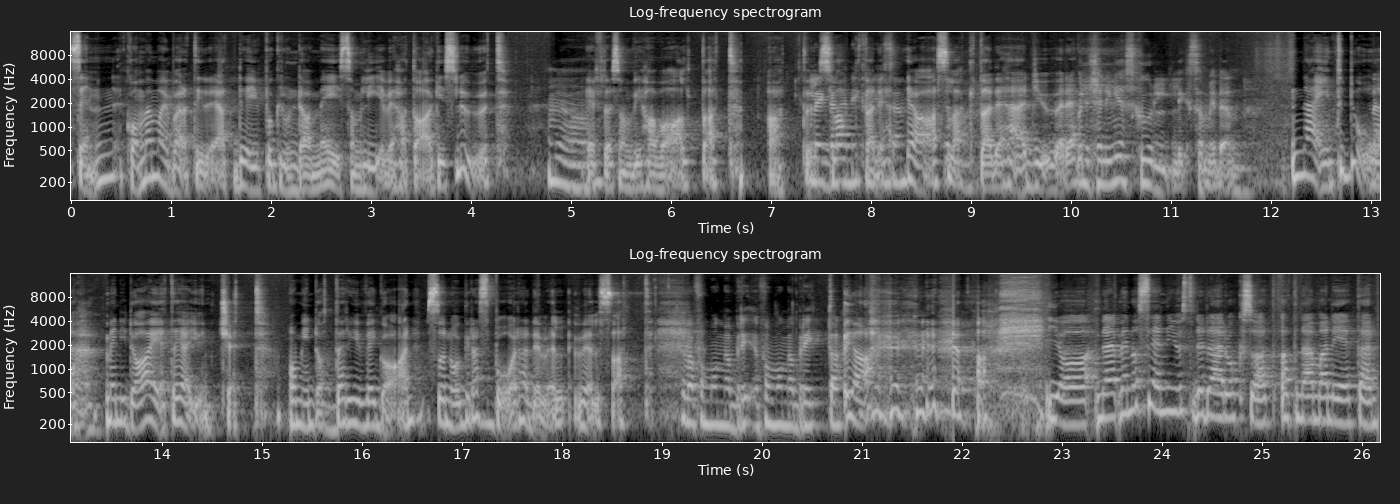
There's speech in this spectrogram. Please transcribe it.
Sen kommer man ju bara till det att det är ju på grund av mig som livet har tagit slut. Eftersom vi har valt att, att Lägga slakta, det, ja, slakta det här djuret. Men du känner ingen skuld liksom i den? Nej, inte då. Nej. Men idag äter jag ju inte kött. Och min dotter är ju vegan, så några spår har det väl, väl satt. Det var för många, för många Britta. Ja. ja. ja. Nej, men och sen just det där också att, att när man äter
